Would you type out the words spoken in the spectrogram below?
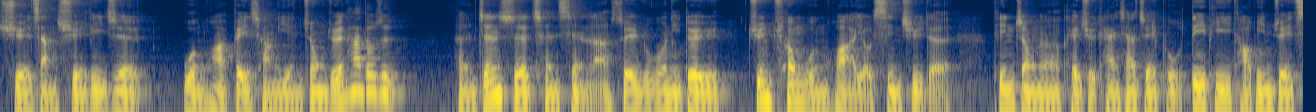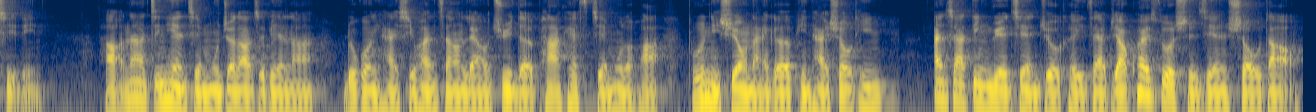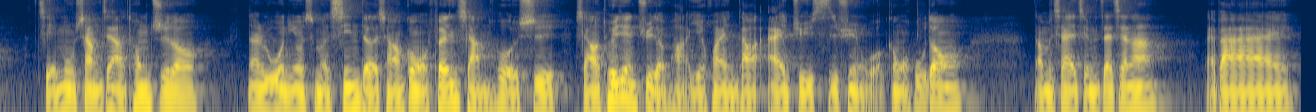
学长学弟制文化非常严重。我觉得它都是很真实的呈现啦。所以如果你对于军中文化有兴趣的，听众呢，可以去看一下这部《第一批逃兵追缉令》。好，那今天的节目就到这边啦。如果你还喜欢这样聊剧的 Podcast 节目的话，不论你是用哪一个平台收听，按下订阅键就可以在比较快速的时间收到节目上架的通知喽。那如果你有什么心得想要跟我分享，或者是想要推荐剧的话，也欢迎到 IG 私讯我，跟我互动哦。那我们下一节目再见啦，拜拜。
